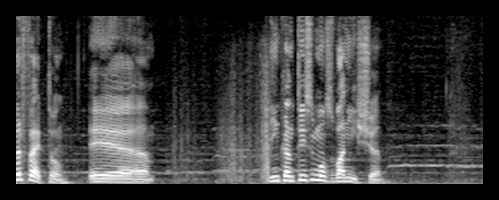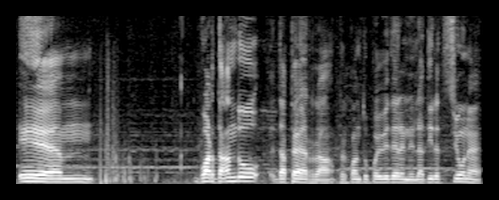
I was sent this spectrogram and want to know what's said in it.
Perfetto. E... L'incantesimo svanisce. E... mm, Guardando da terra, per quanto puoi vedere nella direzione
